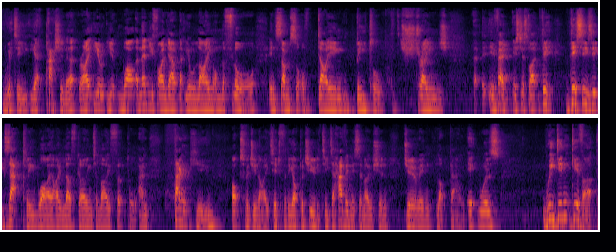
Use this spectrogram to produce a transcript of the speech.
witty yet passionate, right? You, you, while, and then you find out that you're lying on the floor in some sort of dying beetle, strange uh, event. It's just like this, this is exactly why I love going to live football and thank you, Oxford United, for the opportunity to having this emotion during lockdown. It was, we didn't give up.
